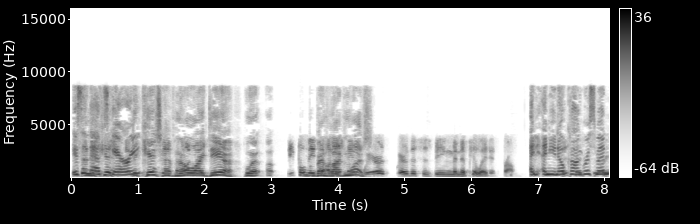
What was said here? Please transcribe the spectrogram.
Isn't And the that kids- scary? The kids have no idea who. Uh, People need bin to Laden understand was. where where this is being manipulated from. And, and you know, This Congressman.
